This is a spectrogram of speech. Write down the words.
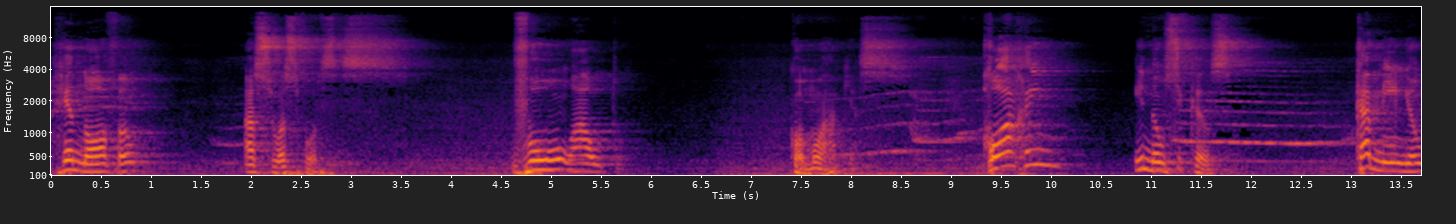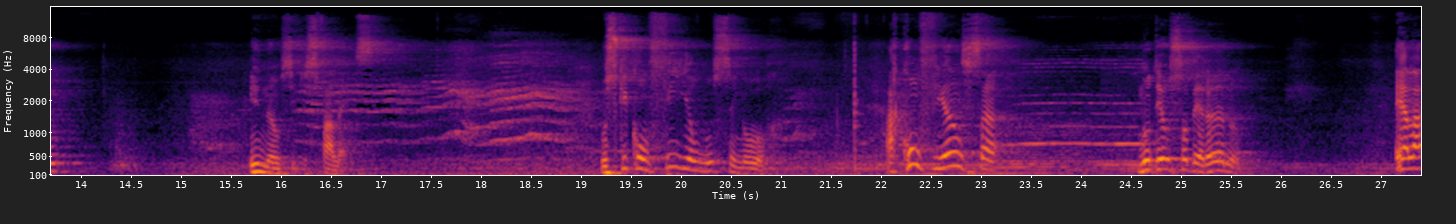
renovam as suas forças. Voam alto como águias. Correm e não se cansam. Caminham e não se desfalecem. Os que confiam no Senhor, a confiança no Deus soberano, ela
